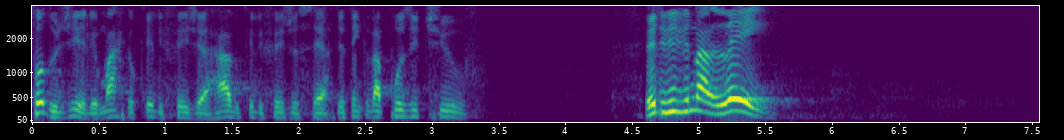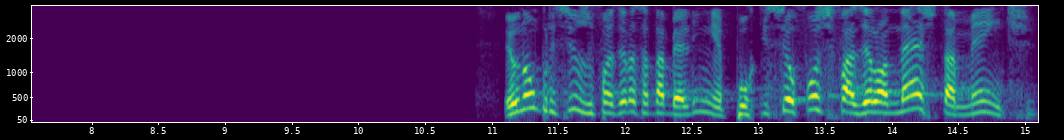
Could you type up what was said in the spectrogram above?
todo dia ele marca o que ele fez de errado, o que ele fez de certo, ele tem que dar positivo. Ele vive na lei. Eu não preciso fazer essa tabelinha, porque se eu fosse fazê-la honestamente,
